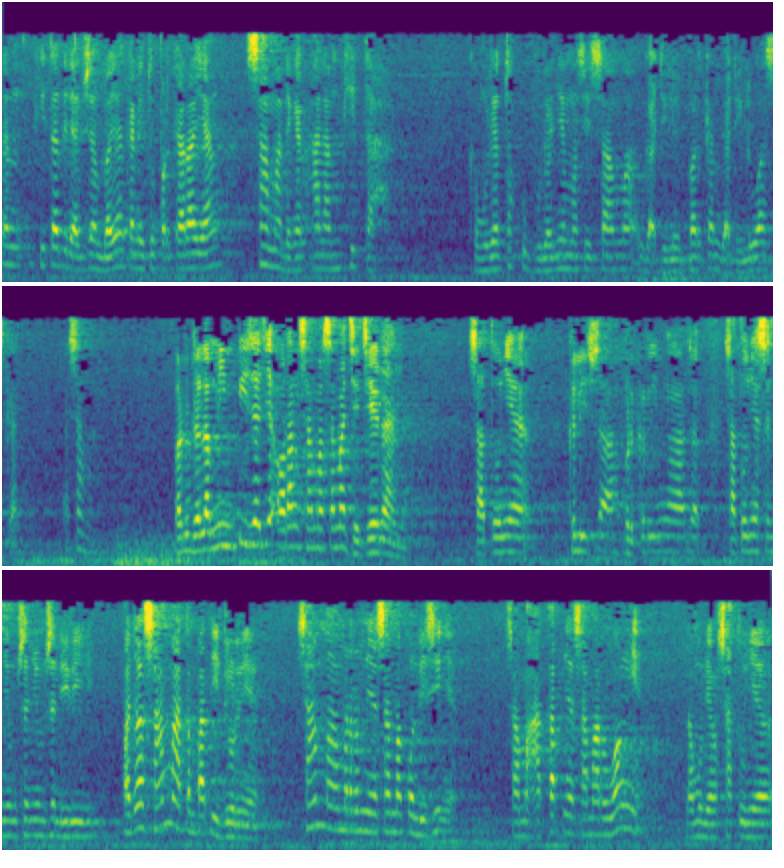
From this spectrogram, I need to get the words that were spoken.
dan kita tidak bisa membayangkan itu perkara yang sama dengan alam kita. Kemudian toh kuburannya masih sama, nggak dilebarkan, nggak diluaskan, nggak sama. Baru dalam mimpi saja orang sama-sama jejeran. Satunya gelisah, berkeringat, satunya senyum-senyum sendiri. Padahal sama tempat tidurnya, sama meremnya, sama kondisinya, sama atapnya, sama ruangnya. Namun yang satunya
